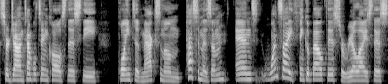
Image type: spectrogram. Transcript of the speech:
Sir John Templeton calls this the point of maximum pessimism. And once I think about this or realize this,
